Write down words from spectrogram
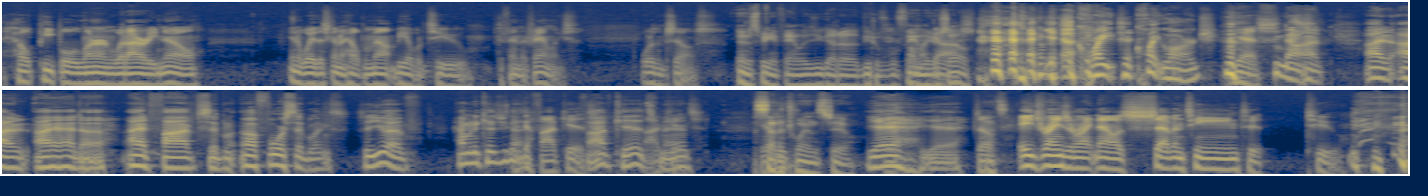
help people learn what I already know in a way that's going to help them out and be able to defend their families or themselves. And speaking of families, you got a beautiful Oh family my yourself. yeah. Quite quite large. Yes. no, I, I, I, I had uh, I had five siblings, uh, four siblings. So you have how many kids you got? I got? got five kids. Five kids, Five man. kids. A set of twins too. Yeah, yeah. So That's- age ranging right now is 17 to two. it's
